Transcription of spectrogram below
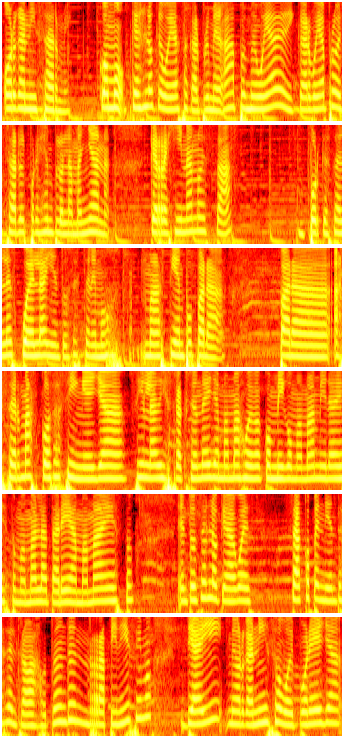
organizarme como qué es lo que voy a sacar primero. Ah, pues me voy a dedicar, voy a aprovechar, por ejemplo, la mañana que Regina no está porque está en la escuela y entonces tenemos más tiempo para para hacer más cosas sin ella, sin la distracción de ella, mamá juega conmigo, mamá mira esto, mamá la tarea, mamá esto. Entonces lo que hago es saco pendientes del trabajo, entonces rapidísimo, de ahí me organizo, voy por ella,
